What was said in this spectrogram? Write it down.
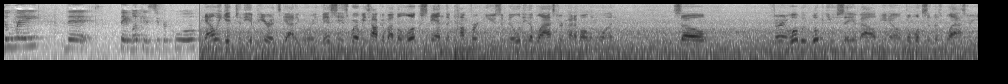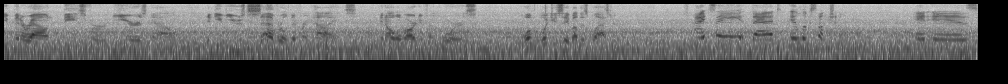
the way that they look is super cool. Now we get to the appearance category. This is where we talk about the looks and the comfort and usability of the blaster kind of all in one. So Farron, what would, what would you say about you know the looks of this blaster? You've been around these for years now, and you've used several different kinds in all of our different wars. What would you say about this blaster? I'd say that it looks functional. It is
